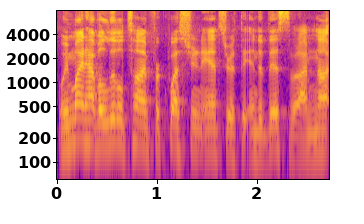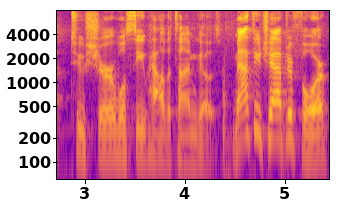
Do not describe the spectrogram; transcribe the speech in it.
We might have a little time for question and answer at the end of this, but I'm not too sure. We'll see how the time goes. Matthew chapter 4.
